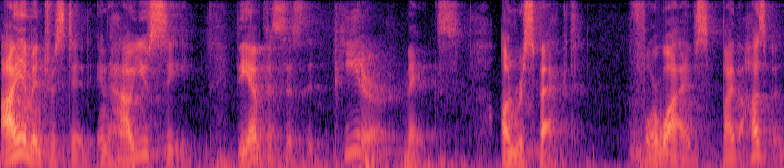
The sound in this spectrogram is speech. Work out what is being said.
I am interested in how you see the emphasis that Peter makes on respect for wives by the husband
